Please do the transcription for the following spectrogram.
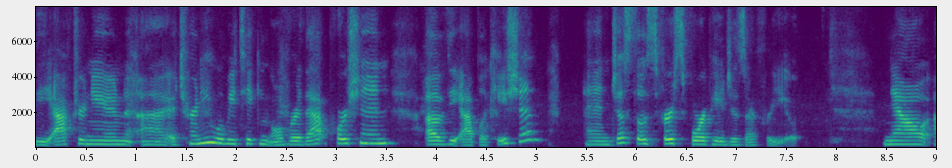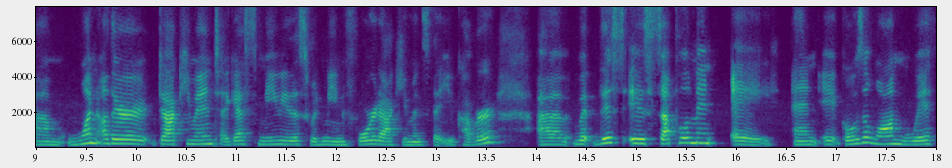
The afternoon uh, attorney will be taking over that portion of the application and just those first four pages are for you. Now, um, one other document, I guess maybe this would mean four documents that you cover, uh, but this is Supplement A, and it goes along with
